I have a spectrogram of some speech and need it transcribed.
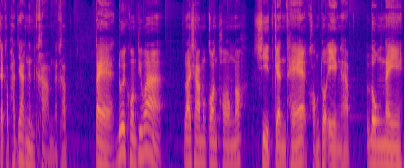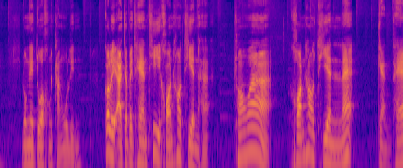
จักรพรรดิย่าเงินครามนะครับ แต่ด้วยความที่ว่าราชามังกรทองเนาะฉีดแก่นแท้ของตัวเองครับ ลงในลงในตัวของถังอูลิน ก็เลยอาจจะไปแทนที่ค้อนเท่าเทียนนะฮะเพราะว่าค้อนเท่าเทียนและแก่นแท้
